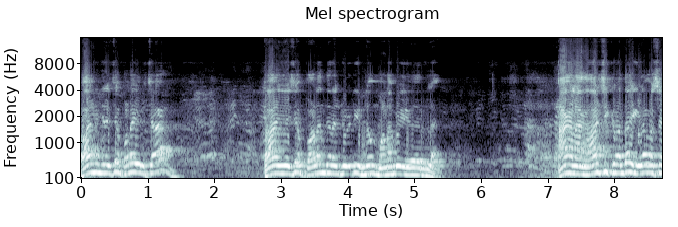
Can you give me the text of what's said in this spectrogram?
பதினஞ்சு லட்சம் பணம் இருச்சா பதினஞ்சு லட்சம் பணம் சொல்லிட்டு இன்னும் மனமே ஏறல. ஆக நாங்கள் ஆட்சிக்கு வந்தால் இலவச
